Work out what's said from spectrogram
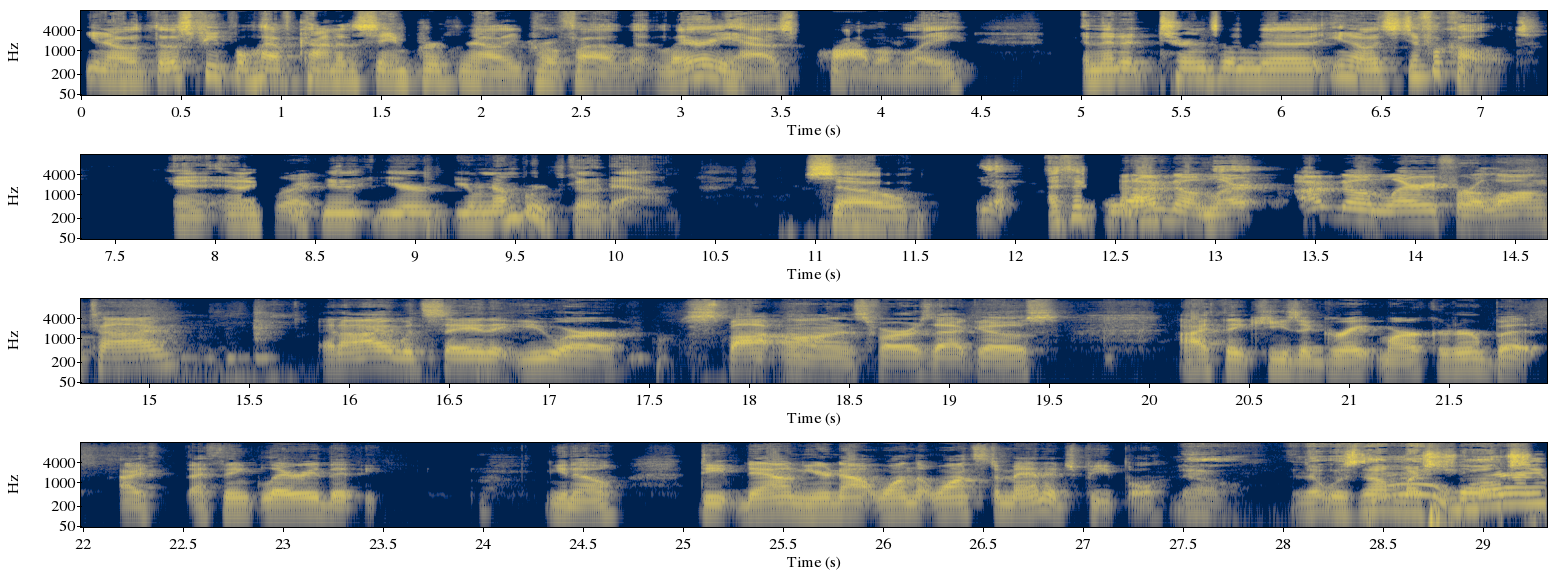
you know, those people have kind of the same personality profile that Larry has, probably. And then it turns into, you know, it's difficult. And, and right. your, your, your numbers go down. So, yeah, I think and I've known Larry. I've known Larry for a long time, and I would say that you are spot on as far as that goes. I think he's a great marketer, but I I think Larry that you know deep down you're not one that wants to manage people. No, and it was not no, my strong. Larry,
